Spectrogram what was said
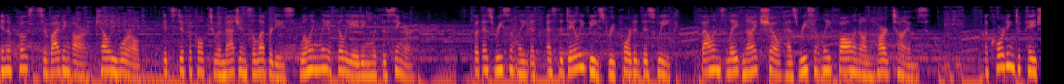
In a post-surviving R. Kelly world, it's difficult to imagine celebrities willingly affiliating with the singer. But as recently as, the Daily Beast reported this week, Fallon's late night show has recently fallen on hard times. According to Page,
